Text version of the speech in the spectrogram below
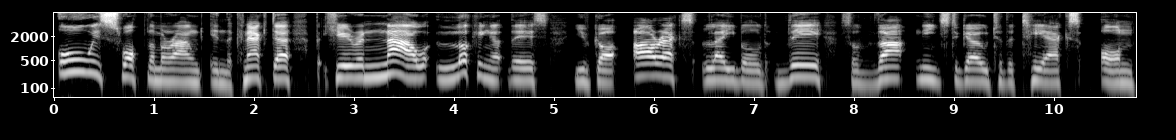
always swap them around in the connector. But here and now, looking at this, you've got RX labeled there. So that needs to go to the TX on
